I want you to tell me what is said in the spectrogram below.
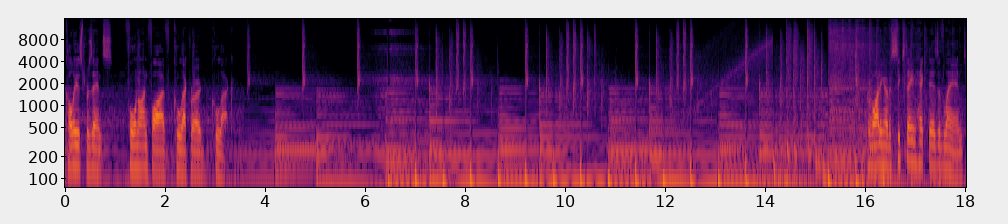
Colliers presents 495 Coolac Road, Coolac. Providing over 16 hectares of land,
